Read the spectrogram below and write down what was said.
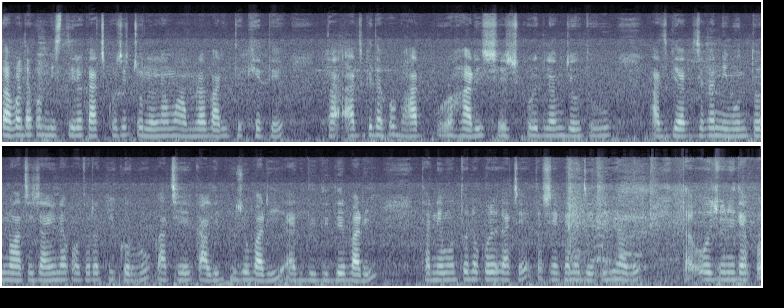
তারপর দেখো মিস্ত্রিরা কাজ করছে চলে এলাম আমরা বাড়িতে খেতে। তা আজকে দেখো ভাত পুরো হাঁড়ি শেষ করে দিলাম যেহেতু আজকে এক জায়গায় নিমন্ত্রণ আছে জানি না কতটা কী করব। কাছে কালী পুজো বাড়ি এক দিদিদের বাড়ি তার নিমন্ত্রণ করে গেছে তা সেখানে যেতেই হবে। তা ওই জন্যই দেখো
